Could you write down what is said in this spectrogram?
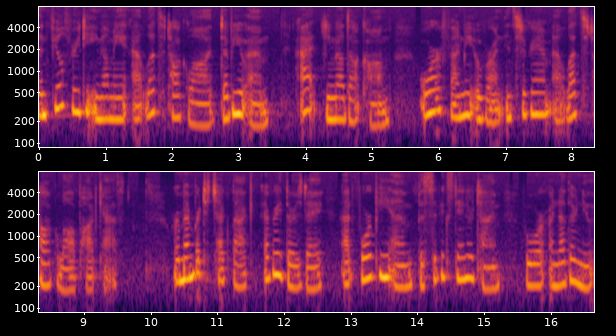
then feel free to email me at letstalklawwm at gmail.com or find me over on Instagram at Let's Talk Law Podcast. Remember to check back every Thursday at 4 p.m. Pacific Standard Time for another new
